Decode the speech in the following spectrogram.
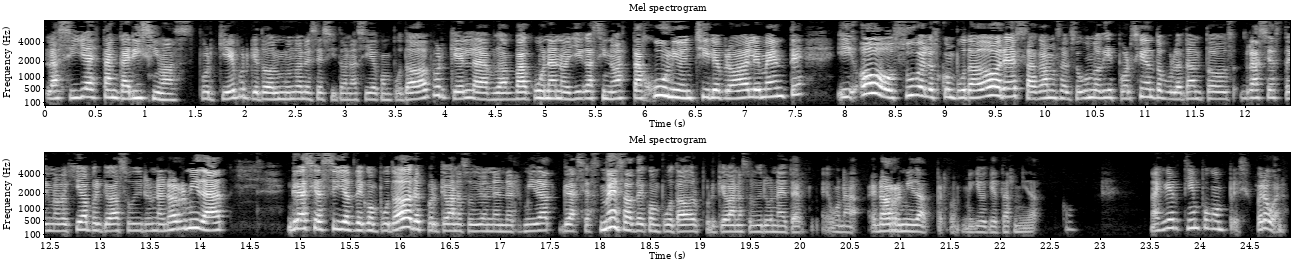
las sillas están carísimas. ¿Por qué? Porque todo el mundo necesita una silla computadora, porque la vacuna no llega sino hasta junio en Chile probablemente, y oh, sube los computadores, sacamos el segundo 10%, por lo tanto, gracias tecnología porque va a subir una enormidad, gracias sillas de computadores porque van a subir una enormidad, gracias mesas de computador porque van a subir una, una enormidad, perdón, me equivoqué, eternidad. Nada tiempo con precio. Pero bueno.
